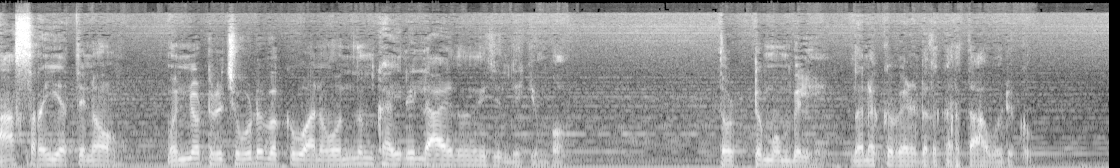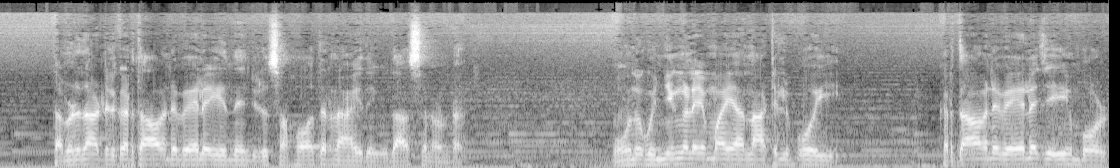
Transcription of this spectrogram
ആശ്രയത്തിനോ മുന്നോട്ടൊരു ചൂട് വെക്കുവാനോ ഒന്നും കയ്യിലില്ല എന്ന് നീ ചിന്തിക്കുമ്പോൾ തൊട്ടു മുമ്പിൽ നിനക്ക് വേണ്ടത് കർത്താവ് ഒരുക്കും. തമിഴ്നാട്ടിൽ കർത്താവിന്റെ വേല ചെയ്യുന്ന എന്റെ ഒരു സഹോദരനായ ദേവദാസനുണ്ട്. മൂന്ന് കുഞ്ഞുങ്ങളെയുമായി ആ നാട്ടിൽ പോയി കർത്താവിന്റെ വേല ചെയ്യുമ്പോൾ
